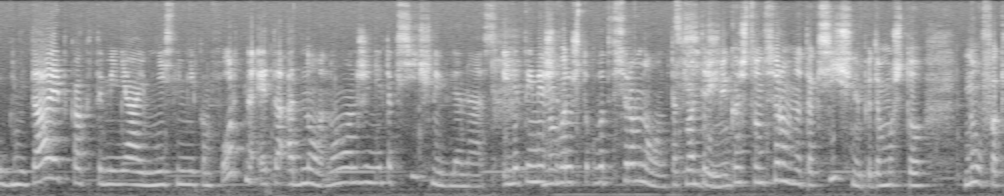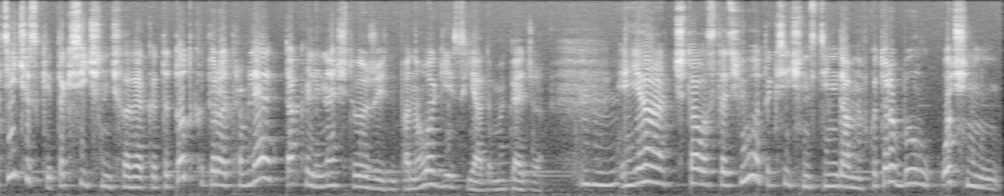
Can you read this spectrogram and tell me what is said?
угнетает как-то меня, и мне с ним некомфортно, это одно, но он же не токсичный для нас. Или ты имеешь Ну в виду, вот что вот все равно он токсичный? Смотри, мне кажется, он все равно токсичный, потому что, ну, фактически токсичный человек это тот, который отравляет так или иначе твою жизнь, по аналогии с ядом, опять же. Мгм. И я читала статью о токсичности недавно, в которой был очень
